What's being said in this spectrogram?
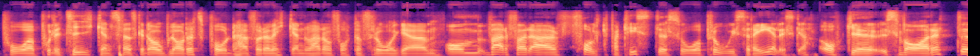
på Politiken, Svenska Dagbladets podd här förra veckan, då hade de fått en fråga om varför är folkpartister så pro-israeliska? Och eh, svaret eh,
